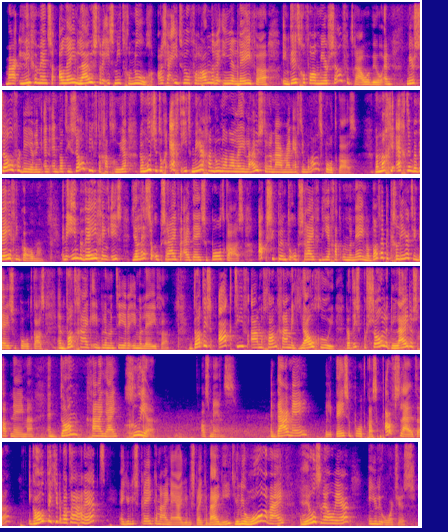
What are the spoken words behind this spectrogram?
Maar lieve mensen, alleen luisteren is niet genoeg. Als jij iets wil veranderen in je leven, in dit geval meer zelfvertrouwen wil en meer zelfwaardering en, en dat die zelfliefde gaat groeien, dan moet je toch echt iets meer gaan doen dan alleen luisteren naar mijn Echt in Balans podcast. Dan mag je echt in beweging komen. En in beweging is je lessen opschrijven uit deze podcast. Actiepunten opschrijven die je gaat ondernemen. Wat heb ik geleerd in deze podcast? En wat ga ik implementeren in mijn leven? Dat is actief aan de gang gaan met jouw groei. Dat is persoonlijk leiderschap nemen. En dan ga jij groeien als mens. En daarmee wil ik deze podcast afsluiten. Ik hoop dat je er wat aan hebt. En jullie spreken mij, nou ja, jullie spreken mij niet. Jullie horen mij heel snel weer in jullie oortjes.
